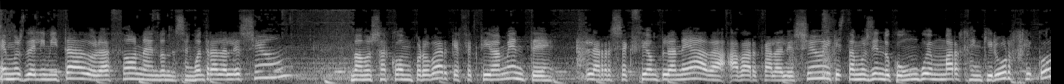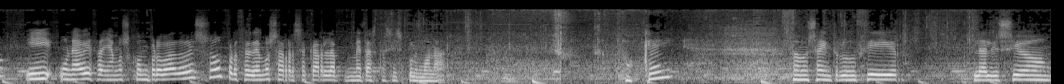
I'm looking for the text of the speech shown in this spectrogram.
Hemos delimitado la zona en donde se encuentra la lesión. Vamos a comprobar que efectivamente la resección planeada abarca la lesión y que estamos yendo con un buen margen quirúrgico. Y una vez hayamos comprobado eso, procedemos a resecar la metástasis pulmonar. Ok. Vamos a introducir la lesión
